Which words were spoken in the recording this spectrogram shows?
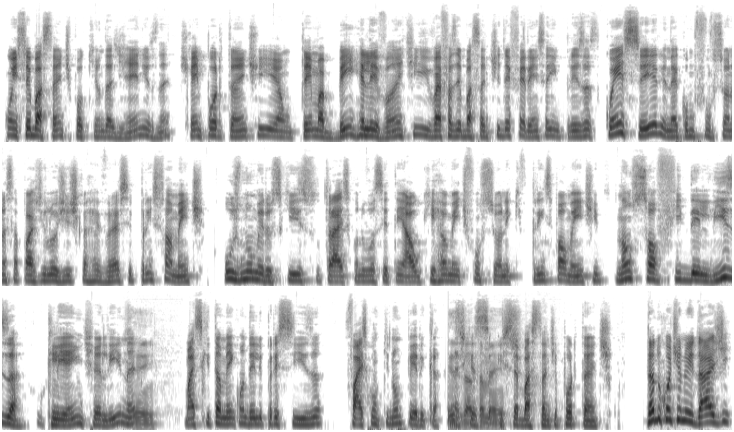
conhecer bastante um pouquinho das Genius, né? Acho que é importante, é um tema bem relevante e vai fazer bastante diferença em empresas conhecerem, né, como funciona essa parte de logística reversa e principalmente os números que isso traz quando você tem algo que realmente funciona e que principalmente não só fideliza o cliente ali, né? Sim. Mas que também, quando ele precisa, faz com que não perca. Exatamente. Acho que isso é bastante importante. Dando continuidade,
